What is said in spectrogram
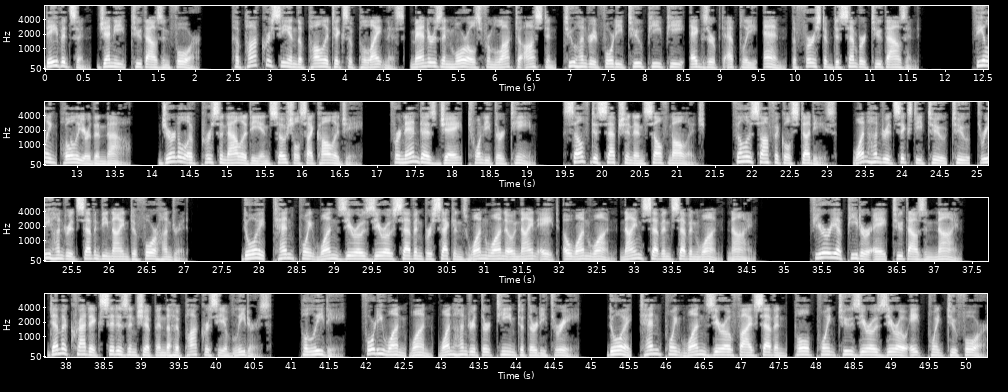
Davidson, Jenny 2004. Hypocrisy and the Politics of Politeness, Manners and Morals from Locke to Austin, 242 pp. Excerpt Epley, N. The 1st of December 2000. Feeling holier than thou. Journal of Personality and Social Psychology. Fernandez J. 2013. Self-Deception and Self-Knowledge. Philosophical Studies. 162 379 400 doi 10.1007 per seconds 11098 011 9771 9 Furia Peter A 2009 Democratic Citizenship and the Hypocrisy of Leaders. Politi. 41 1 113 to 33 doi 10.1057 pol.2008.24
